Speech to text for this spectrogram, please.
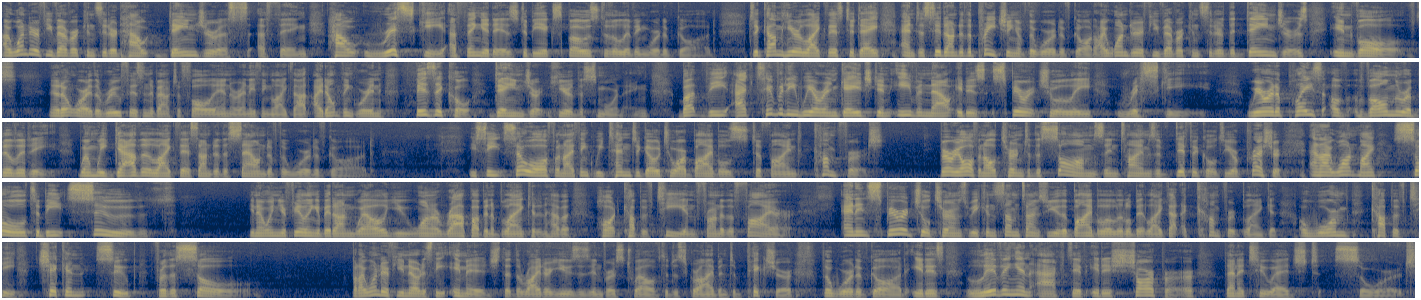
I wonder if you've ever considered how dangerous a thing, how risky a thing it is to be exposed to the living Word of God. To come here like this today and to sit under the preaching of the Word of God. I wonder if you've ever considered the dangers involved. Now, don't worry, the roof isn't about to fall in or anything like that. I don't think we're in physical danger here this morning. But the activity we are engaged in, even now, it is spiritually risky. We are at a place of vulnerability when we gather like this under the sound of the Word of God. You see, so often I think we tend to go to our Bibles to find comfort. Very often I'll turn to the Psalms in times of difficulty or pressure, and I want my soul to be soothed. You know, when you're feeling a bit unwell, you want to wrap up in a blanket and have a hot cup of tea in front of the fire. And in spiritual terms, we can sometimes view the Bible a little bit like that a comfort blanket, a warm cup of tea, chicken soup for the soul. But I wonder if you notice the image that the writer uses in verse 12 to describe and to picture the Word of God. It is living and active, it is sharper than a two edged sword.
